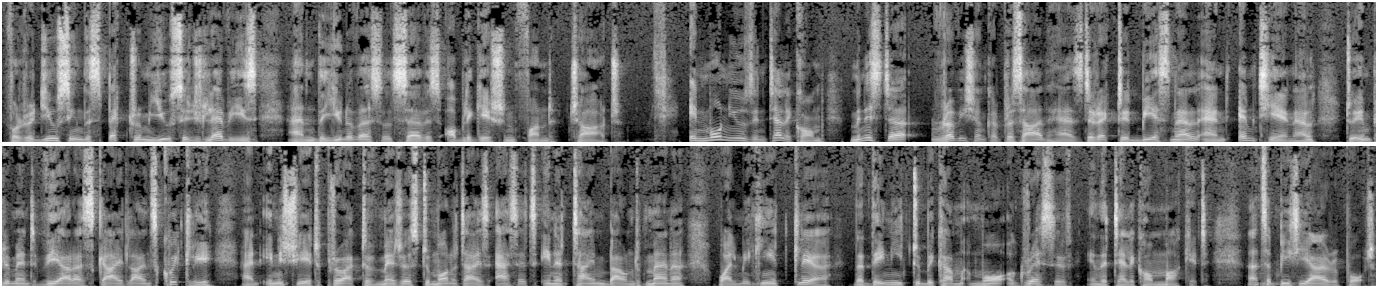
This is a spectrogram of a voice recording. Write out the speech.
for reducing the spectrum usage levies and the Universal Service Obligation Fund charge. In more news in telecom, Minister Ravi Shankar Prasad has directed BSNL and MTNL to implement VRS guidelines quickly and initiate proactive measures to monetize assets in a time bound manner while making it clear that they need to become more aggressive in the telecom market. That's a PTI report.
